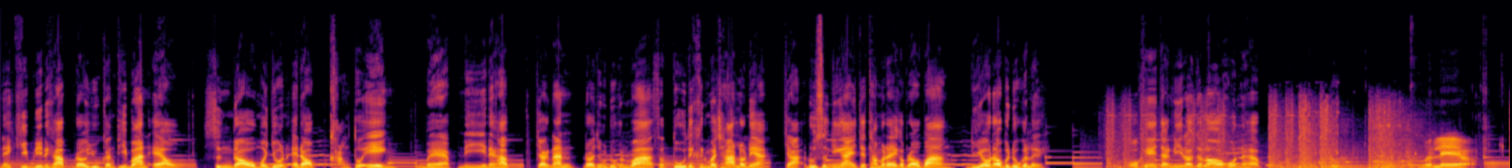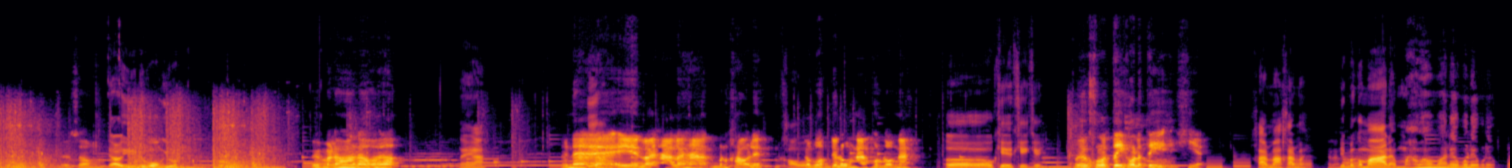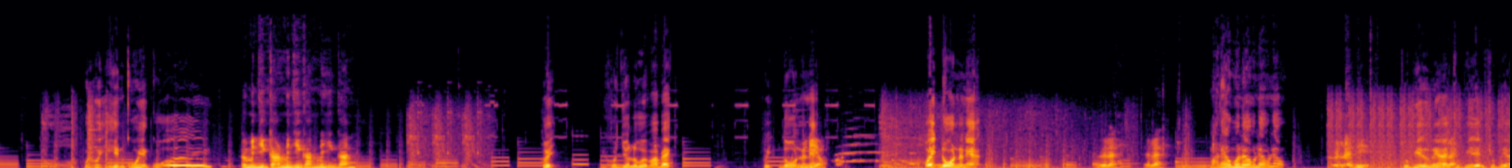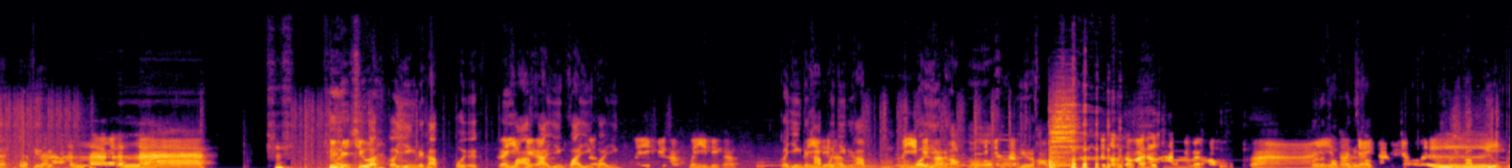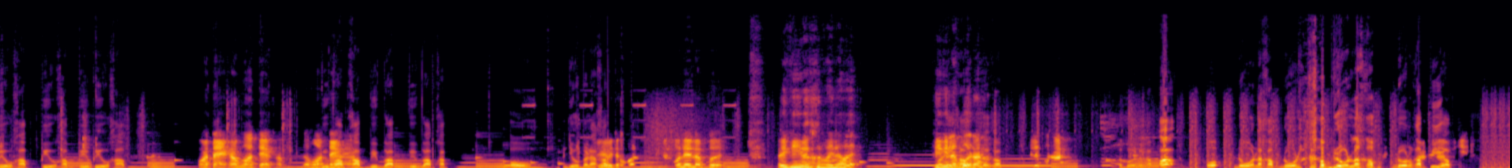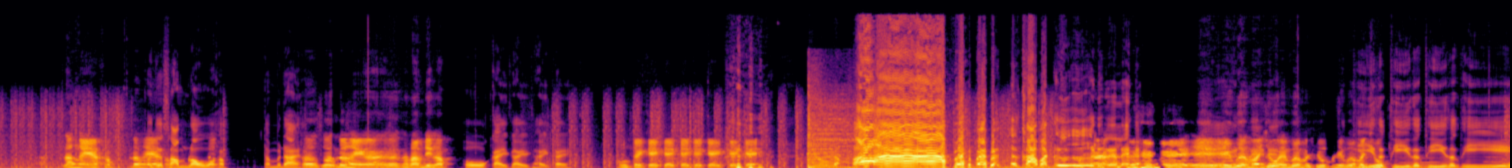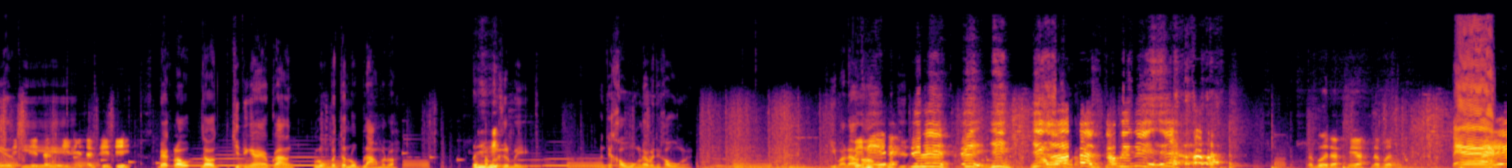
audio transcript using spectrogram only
ในคลิปนี้นะครับเราอยู่กันที่บ้านแอลซึ่งเรามาโยนแอดอปขังตัวเองแบบนี้นะครับ จากนั้นเราจะมาดูกันว่าศัตรูที่ขึ้นมาชาร์จเราเนี่ยจะรู้สึกยังไงจะทำอะไรกับเราบ้าง เดี๋ยวเราไปดูกันเลย โอเค จากนี้เราจะล่อคนนะครับหมดแล้วเดี๋ยวซองเดี๋ยวเราอยู่ในวงอยู่เฮ้ยมาแล้วมาแล้วมาแล้วไหนอะแน่เนี่ยเอร้อยห้าร้อยห้าบนเขาเลยบนเขาแล้วผมจะล้มนะผมล้มนะเออโอเคโอเคโอเคเฮ้ยคุณตี้คุณตี้ไอ้เหี้ยคานมาคานมา เดี๋ยวมันก็มาแหละมามามาเร็วมาเร็วมาเร็วอุ๊ยอุ๊ยเห็นกูเห็นกูเอ้ยเฮ้ยมันยิงกันมันยิงกันมันยิงกันมีคนโยนระเบิดมาแบ็คเฮ้ยโดนนะเนี่ยหลี่มเฮ้ยโดนนะเนี่ยไม่เป็นไรไม่เป็นไรมาแล้วมาแล้วมาแล้วมาแล้วไม่เป็นไรพี่ชุบพี่ตรงนี้ไม่นะเป็นไรชุบพี่ชุบพี่นะโอเคโอเคลาลาลาลาชิวก็อะก็ยิงเลยครับโอ้ยเอ้ยก็ยิขงวาดีขครัวาบยิงขวายิงขวายิงก็ ยิงดีครับก็ยิงดีครับ ก็ยิงเลยครับไม่ก็ยิยิงงเลยครับไม่ก็ยิยิงงเลยครับไม่โอ้ยิงโหครับยิงเลยครับจะตกกับว่าเราขับไปเขาอ่าไม่เลยครับถอดใจไม่เลยครับกันจังเลเลยครับยปิ้วปิ้วครับปิ้วครับปิ้วปิ้วครับหัวแตกครับหัวแตกครับเดี๋ยวหัววิบแตวักบครับวิบวับวิบวับครับ โอ้มันโยนไปแล้วคเฮ้รับยแต่คนแต่คนเล่นระเบิดเฮ้ยพี่มันขึ้นมาแล้วเว้ยพี่มีระเบิดนะเลยครับระเบิดแล้วครับเออโอ้โดนแล้วครับโดนแล้วครับโดนแล้วครับโดนแล้วครับพี่ครับแล้วไงอะครับแล้วไงมันอะจะครับซ้ำเราอะครับทำไม่ได้คเอรับ อก็แล้วไงอะเออก็ทำดิครับโอ้ไก่ไก่ไก่ไก่ โอ้ไกลไกลไกลไกลไกลไกลไกลไกลอ้าแป๊บแป๊บแป๊บเออฆ่ามันเออเออนั่นแหละเอ้ยเอ้ยให้เพื่อนมาช่วยให้เพื่อนมาช่วยให้เพื่อนมาทีช่วยสักทีสักทีสักทีสักทีสักทีสักทีดิแบ็คเราเราคิดยังไงกับการลงไปตลบหลังมันวะมาดิถ้ามัพี่นขึ้นมาอีกมันจะเข้าวงแล้วมันจะเข้าวงแล้วพี่มาแล้วพี่น้องพี่พี่พี่พี่ยิงยิงเอาเออเอานะทำเลยพี่เอ้ยระเบิดนะเนี่ยระเบิดแตแต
